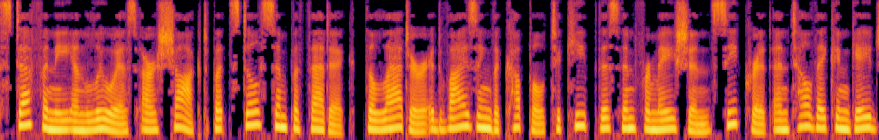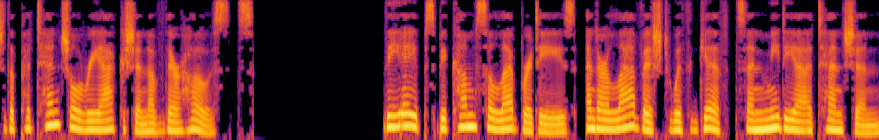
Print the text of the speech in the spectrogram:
Stephanie and Lewis are shocked but still sympathetic, the latter advising the couple to keep this information secret until they can gauge the potential reaction of their hosts. The apes become celebrities, and are lavished with gifts and media attention.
